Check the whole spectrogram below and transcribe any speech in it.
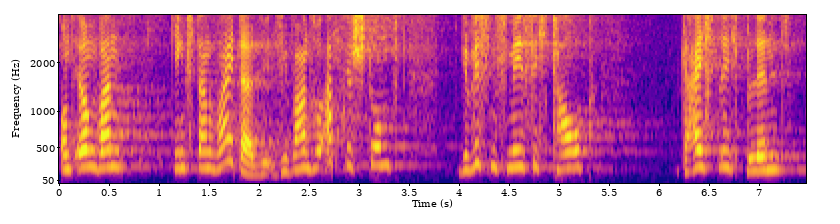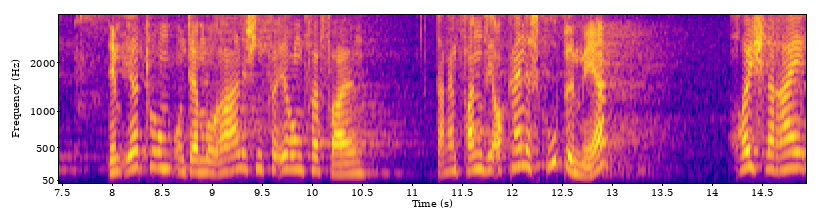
Und irgendwann ging es dann weiter. Sie, sie waren so abgestumpft, gewissensmäßig taub, geistlich blind, dem Irrtum und der moralischen Verirrung verfallen. Dann empfanden sie auch keine Skrupel mehr, Heuchlerei,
